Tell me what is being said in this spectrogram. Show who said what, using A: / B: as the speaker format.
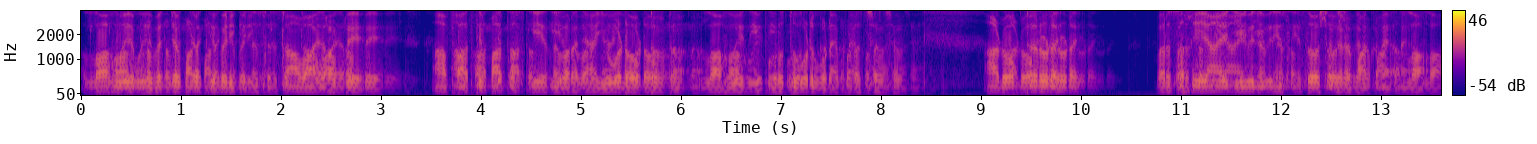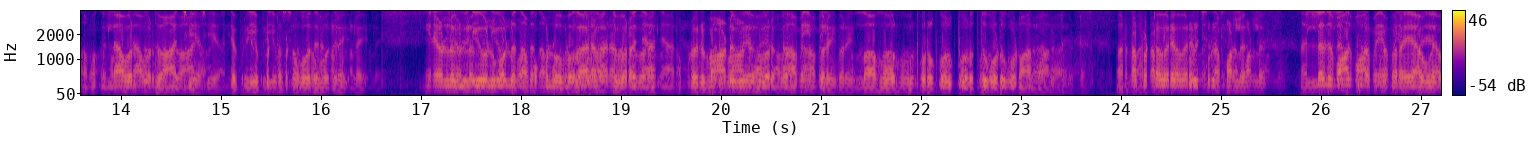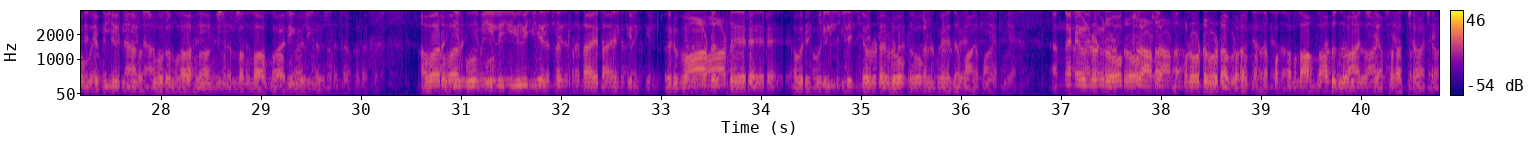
A: അള്ളാഹുവെ പ്രപഞ്ചം മടക്കി ഭരിക്കുന്ന സൃഷ്ടാവായ റബ്ബേ ആ ഫാത്തിമ തസ്കി എന്ന് പറഞ്ഞ യുവ ഡോക്ടറിന് അള്ളാഹുവെ നീ പുറത്തു കൊടുക്കണേ പടച്ചവൻ ആ ഡോക്ടറുടെ വർസഹിയായ ജീവിതം നീ സന്തോഷകരമാക്കണേ അള്ളാഹ് നമുക്ക് എല്ലാവർക്കും ദ്വാ ചെയ്യാം. എന്റെ പ്രിയപ്പെട്ട സഹോദരങ്ങളെ ഇങ്ങനെയുള്ള വീഡിയോകൾ കൊണ്ട് നമുക്കുള്ള ഉപകാരം എന്ന് പറഞ്ഞാൽ നമ്മൾ ഒരുപാട് പേർ അവർക്ക് ആമയും പറയും. അള്ളാഹു അവർക്ക് പുറത്തു കൊടുക്കുമാറാകട്ടെ മരണപ്പെട്ടവരെ കുറിച്ച് നമ്മൾ നല്ലത് മാത്രമേ പറയാവൂ എന്ന് നബിയുന അവർ ഈ ഭൂമിയിൽ ജീവിച്ചിരുന്നിട്ടുണ്ടായിരുന്നെങ്കിൽ ഒരുപാട് പേരെ അവർ ചികിത്സിച്ച് അവരുടെ രോഗങ്ങൾ ഭേദമാക്കിയ അങ്ങനെയുള്ള ഡോക്ടറാണ് നമ്മളോട് ഇവിടെ പറഞ്ഞത്. നമുക്ക് അള്ളാഹുനോട് ദ്വാ ചെയ്യാൻ പടച്ചവനെ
